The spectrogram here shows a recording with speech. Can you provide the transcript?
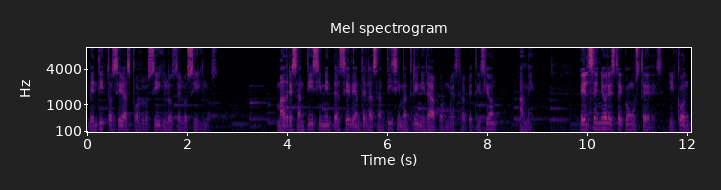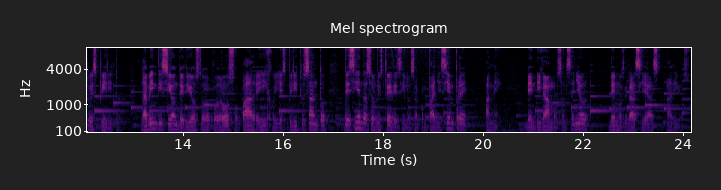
Bendito seas por los siglos de los siglos. Madre Santísima, intercede ante la Santísima Trinidad por nuestra petición. Amén. El Señor esté con ustedes y con tu espíritu. La bendición de Dios Todopoderoso, Padre, Hijo y Espíritu Santo, descienda sobre ustedes y los acompañe siempre. Amén. Bendigamos al Señor, demos gracias a Dios.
